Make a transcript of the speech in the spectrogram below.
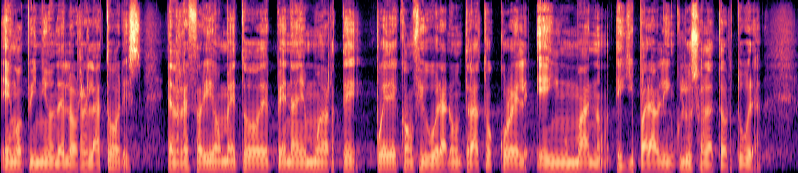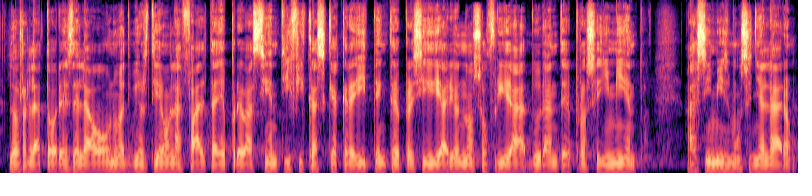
En opinión de los relatores, el referido método de pena de muerte puede configurar un trato cruel e inhumano, equiparable incluso a la tortura. Los relatores de la ONU advirtieron la falta de pruebas científicas que acrediten que el presidiario no sufrirá durante el procedimiento. Asimismo, señalaron,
